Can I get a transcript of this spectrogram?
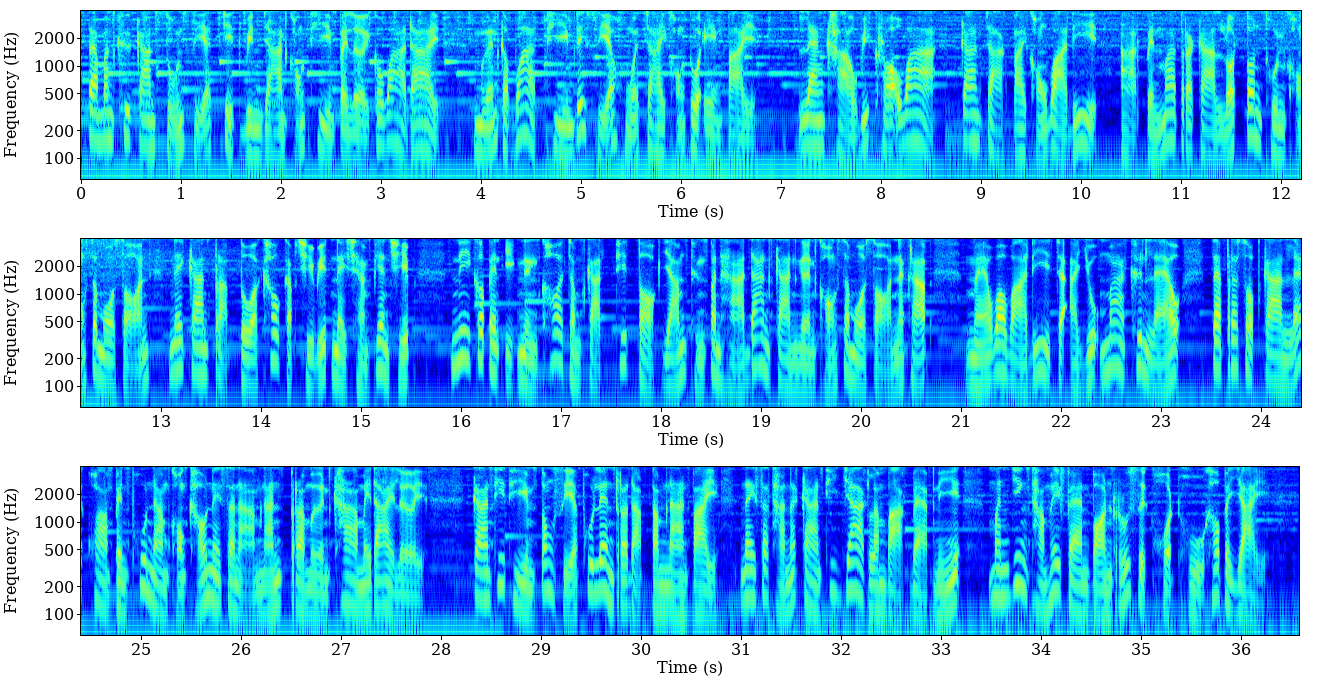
แต่มันคือการสูญเสียจิตวิญญาณของทีมไปเลยก็ว่าได้ เหมือนกับว่าทีมได้เสียหัวใจของตัวเองไป แหล่งข่าววิเคราะห์ว่า การจากไปของวาร์ดี้อาจเป็นมาตรการลดต้นทุนของสโมสร ในการปรับตัวเข้ากับชีวิตในแชมเปี้ยนชิพนี่ก็เป็นอีกหนึ่งข้อจำกัดที่ตอกย้ำถึงปัญหาด้านการเงินของสโมสรนะครับ แม้ว่าวาร์ดี้จะอายุมากขึ้นแล้ว แต่ประสบการณ์และความเป็นผู้นำของเขาในสนามนั้นประเมินค่าไม่ได้เลย การที่ทีมต้องเสียผู้เล่นระดับตำนานไป ในสถานการณ์ที่ยากลำบากแบบนี้ มันยิ่งทำให้แฟนบอลรู้สึกหดหู่เข้าไปใหญ่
